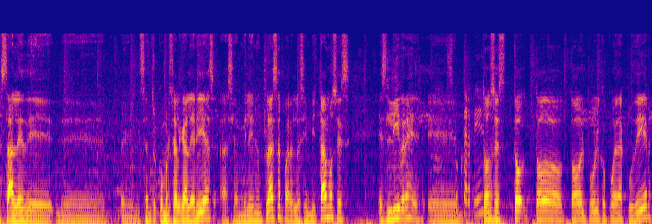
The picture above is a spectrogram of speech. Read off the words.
sale del de, el Centro Comercial Galerías hacia Millennium Plaza, para les invitamos, es, es libre, eh, entonces todo, todo el público puede acudir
